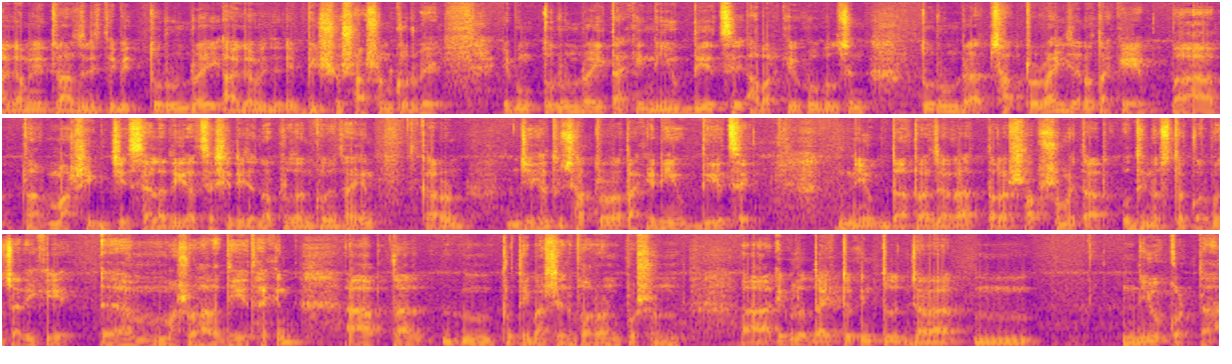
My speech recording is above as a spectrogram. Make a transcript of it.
আগামীর রাজনীতিবিদ, তরুণরাই আগামী দিনে বিশ্ব শাসন করবে এবং তরুণরাই তাকে নিয়োগ দিয়েছে। আবার কেউ কেউ বলছেন, তরুণরা, ছাত্ররাই যেন তাকে তার মাসিক যে স্যালারি আছে সেটি যেন প্রদান করে থাকেন। কারণ যেহেতু ছাত্ররা তাকে নিয়োগ দিয়েছে, নিয়োগদাতা যারা, তারা সবসময় তার অধীনস্থ কর্মচারীকে মাসোহারা দিয়ে থাকেন। তার প্রতি মাসের ভরণ পোষণ এগুলোর দায়িত্ব কিন্তু যারা নিয়োগকর্তা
